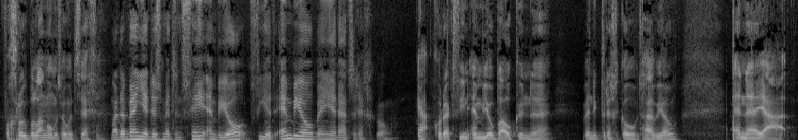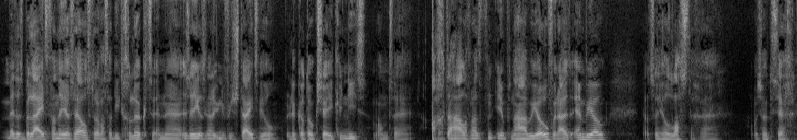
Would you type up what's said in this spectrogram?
van groot belang om het zo maar te zeggen. Maar daar ben je dus met een VMBO, via het mbo ben je daar terechtgekomen? Ja, correct. Via een mbo bouwkunde ben ik terechtgekomen op het hbo. En ja, met het beleid van de heer Zijlstra was dat niet gelukt. En zeker als ik naar de universiteit wil, lukt dat ook zeker niet. Want achterhalen vanuit, van, op een hbo vanuit mbo... dat is wel heel lastig, om zo te zeggen.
